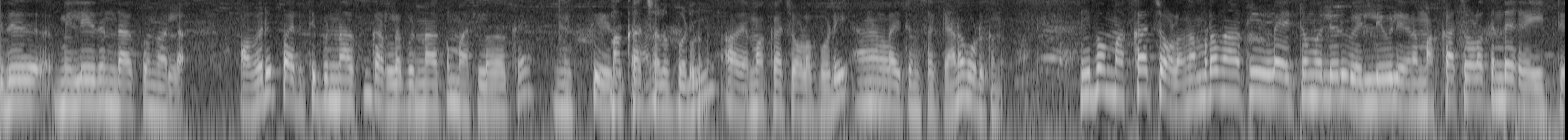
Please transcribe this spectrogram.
ഇത് മില്ല് ചെയ്ത് ഉണ്ടാക്കുന്നതല്ല അവർ പരുത്തി പിണ്ണാക്കും കടല പിണ്ണാക്കും മറ്റുള്ളതൊക്കെ മിക്സ് ചെയ്ത് മക്കാച്ചോളപ്പൊടി. അതെ മക്കാച്ചോളപ്പൊടി അങ്ങനെയുള്ള ഐറ്റംസ് ഒക്കെയാണ് കൊടുക്കുന്നത്. ഇനിയിപ്പോൾ മക്കാച്ചോളം നമ്മുടെ നാട്ടിലുള്ള ഏറ്റവും വലിയൊരു വെല്ലുവിളിയാണ് മക്കാച്ചോളത്തിന്റെ റേറ്റ്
